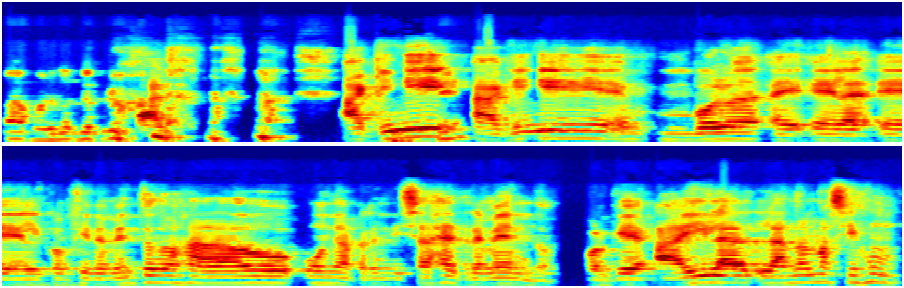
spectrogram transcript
Ah, por eso te pregunto. Aquí, aquí eh, el, el, confinamiento nos ha dado un aprendizaje tremendo, porque ahí la, la norma sí es, un,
